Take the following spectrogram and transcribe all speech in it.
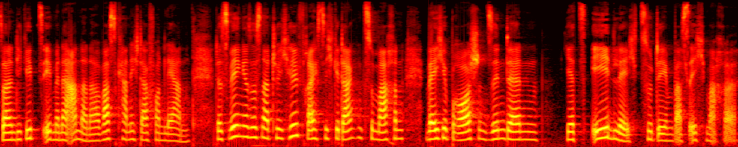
sondern die gibt's eben in der anderen. Aber was kann ich davon lernen? Deswegen ist es natürlich hilfreich, sich Gedanken zu machen, welche Branchen sind denn jetzt ähnlich zu dem, was ich mache.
